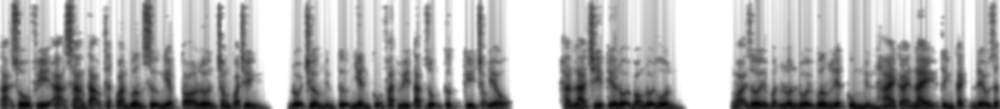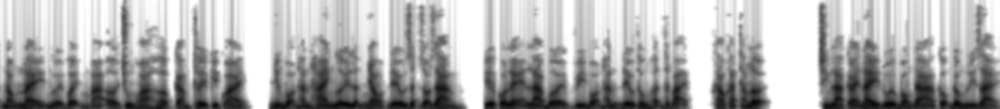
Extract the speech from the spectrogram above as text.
tại sophie ạ sáng tạo thất quan vương sự nghiệp to lớn trong quá trình, đội trưởng tự nhiên cũng phát huy tác dụng cực kỳ trọng yếu. Hắn là chi kia đội bóng đội hồn. Ngoại giới vẫn luôn đối vương liệt cùng mình hai cái này tính cách đều rất nóng nảy, người vậy mà ở trung hòa hợp cảm thấy kỳ quái, nhưng bọn hắn hai người lẫn nhau đều rất rõ ràng, kia có lẽ là bởi vì bọn hắn đều thống hận thất bại, khao khát thắng lợi. Chính là cái này đối bóng đá cộng đồng lý giải,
